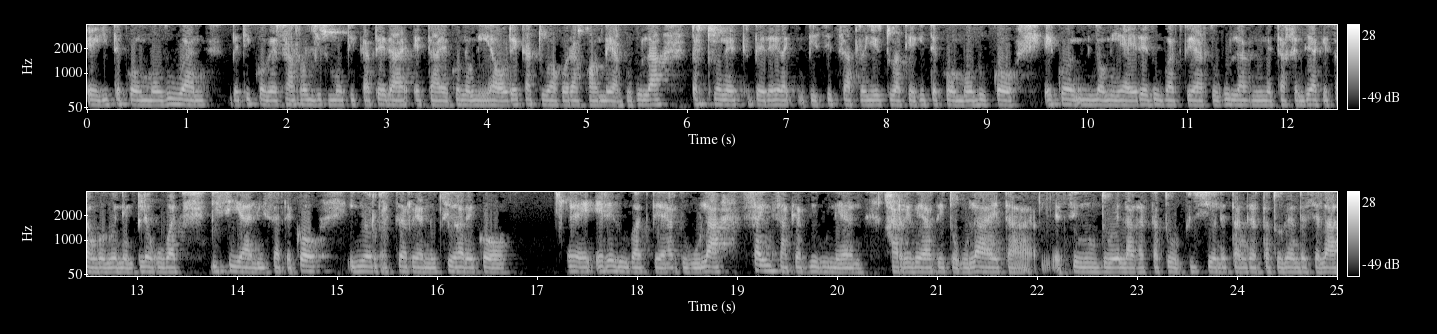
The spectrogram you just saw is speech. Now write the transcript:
egiteko moduan betiko desarrollismotik atera eta ekonomia orekatua gora joan behar dugula pertsonek bere bizitza proiektuak egiteko moduko ekonomia eredu bat behar dugula eta jendeak izango duen enplegu bat bizia izateko inor bazterrean utzi gabeko e, eredu bat behar dugula, zaintzak erdigunean jarri behar ditugula, eta ezin duela gertatu, krisionetan gertatu den bezala,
